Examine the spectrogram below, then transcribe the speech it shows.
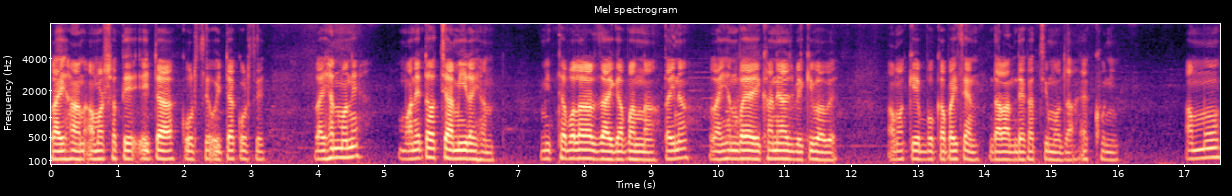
রাইহান আমার সাথে এইটা করছে, ওইটা করছে। রাইহান মানে? মানেটা হচ্ছে আমি রাইহান। মিথ্যা বলার আর জায়গা পান না, তাই না? রাইহান ভাইয়া এখানে আসবে কীভাবে? আমাকে বোকা পাইছেন? দাঁড়ান, দেখাচ্ছি মজা, এক্ষুনি। আম্মু,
